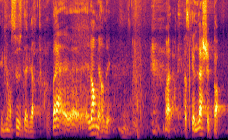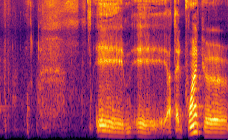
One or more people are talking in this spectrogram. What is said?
Une lanceuse d'alerte. Bah, elle emmerdait. Voilà, parce qu'elle lâchait pas. Et, à tel point que,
